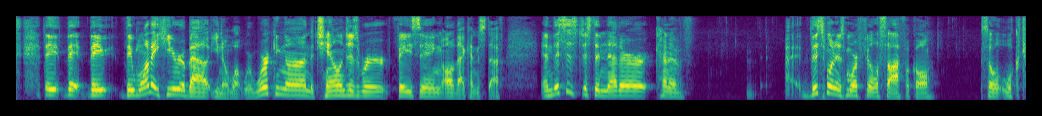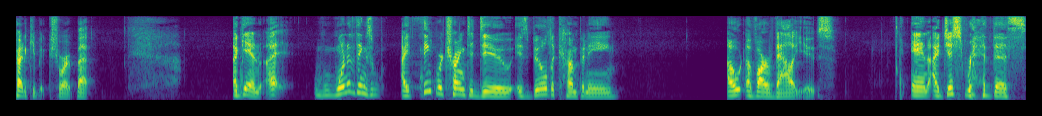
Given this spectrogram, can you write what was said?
they they they, they want to hear about you know what we're working on the challenges we're facing all that kind of stuff. And this is just another kind of this one is more philosophical so we'll try to keep it short but again I, one of the things i think we're trying to do is build a company out of our values and I just read this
